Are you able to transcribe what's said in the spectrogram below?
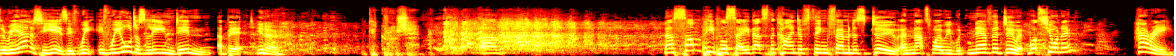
the reality is if we if we all just leaned in a bit, you know, we could crush him. Um, now, some people say that's the kind of thing feminists do, and that's why we would never do it. What's your name? Harry. Harry.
